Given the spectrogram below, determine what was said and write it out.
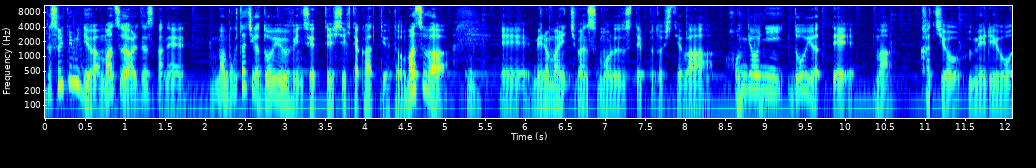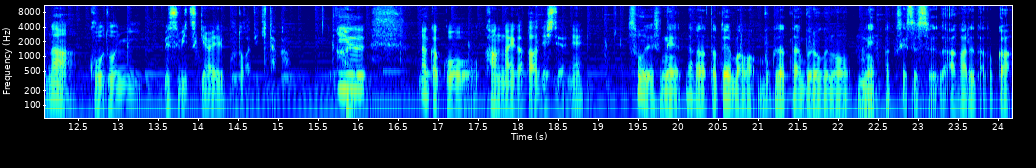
でそういった意味では、まずはあれですかね、まあ僕たちがどういうふうに設定してきたかっていうと、まずは、えー目の前に一番スモールステップとしては、本業にどうやって、まあ、価値を埋めるような行動に結びつけられることができたかっていう、なんかこう、考え方でしたよね。そうですね。だから、例えば、まあ僕だったらブログのね、うアクセス数が上がるだとか、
